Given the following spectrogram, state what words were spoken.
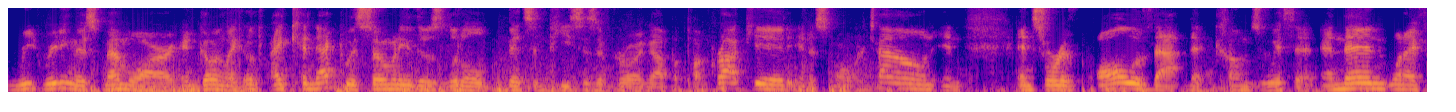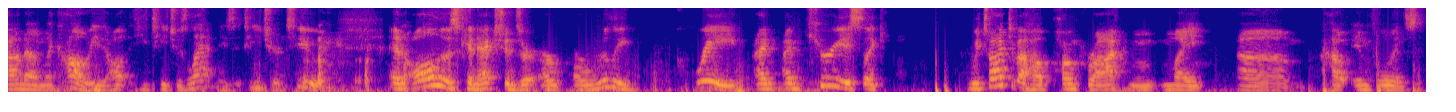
re- reading this memoir and going like, okay, I connect with so many of those little bits and pieces of growing up a punk rock kid in a smaller town and, and sort of all of that that comes with it. And then when I found out, I'm like, oh, he, he teaches Latin, he's a teacher too. And, and all those connections are, are, are really great. I'm, I'm curious, like we talked about how punk rock might, um, how influenced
